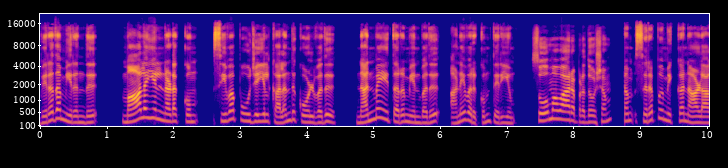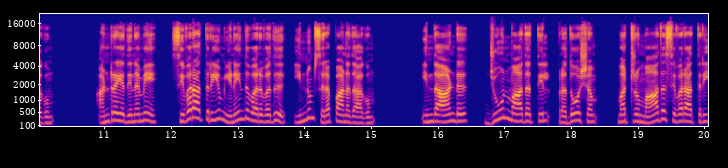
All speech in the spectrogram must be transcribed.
விரதம் இருந்து மாலையில் நடக்கும் சிவ பூஜையில் கலந்து கொள்வது நன்மையை தரும் என்பது அனைவருக்கும் தெரியும். சோமவார பிரதோஷம் நம் சிறப்புமிக்க நாளாகும். அன்றைய தினமே சிவராத்திரியும் இணைந்து வருவது இன்னும் சிறப்பானதாகும். இந்த ஆண்டு ஜூன் மாதத்தில் பிரதோஷம் மற்றும் மாத சிவராத்திரி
